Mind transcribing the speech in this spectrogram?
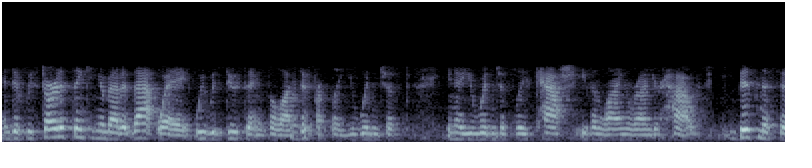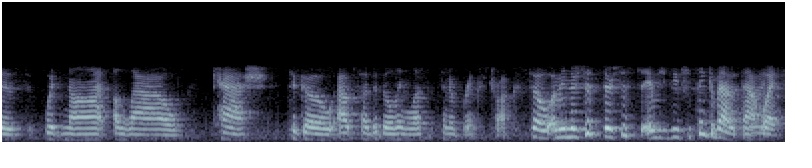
And if we started thinking about it that way, we would do things a lot differently. You wouldn't just, you know, you wouldn't just leave cash even lying around your house. Businesses would not allow cash to go outside the building unless it's in a Brinks truck. So I mean, there's just there's just if you think about it that Right. way.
